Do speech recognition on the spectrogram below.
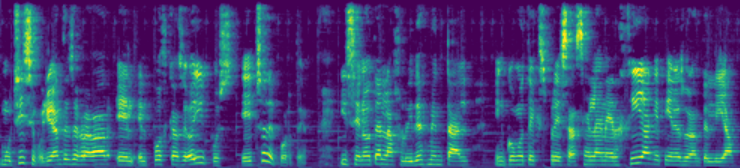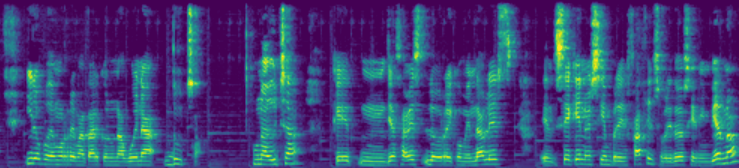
muchísimo. Yo antes de grabar el, podcast de hoy, pues he hecho deporte y se nota en la fluidez mental, en cómo te expresas, en la energía que tienes durante el día y lo podemos rematar con una buena ducha. Una ducha que mm, ya sabes, lo recomendable es eh, sé que no es siempre fácil, sobre todo si en invierno,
